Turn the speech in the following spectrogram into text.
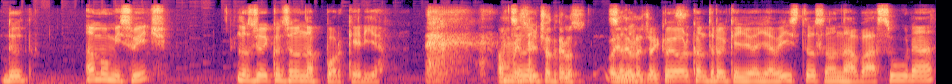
dude, amo mi Switch. Los Joy-Cons son una porquería. Me el- Switch los, Son el los Joy-Cons. peor control que yo haya visto. Son una basura.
